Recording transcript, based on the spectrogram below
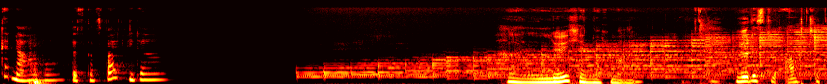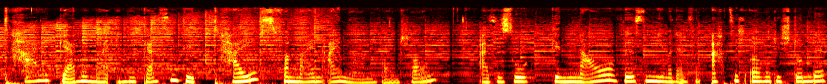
Genau, bis ganz bald wieder. Hallöchen nochmal. Würdest du auch total gerne mal in die ganzen Details von meinen Einnahmen reinschauen? Also so genau wissen, wie man denn von 80 Euro die Stunde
